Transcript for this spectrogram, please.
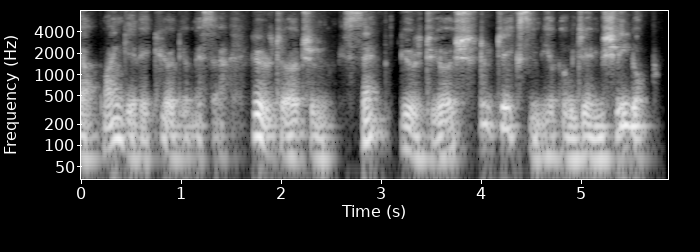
yapman gerekiyor diyor mesela. Gürültü ölçümü ise gürültüyü ölçtüreceksin. Yapabileceğin bir şey yok.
